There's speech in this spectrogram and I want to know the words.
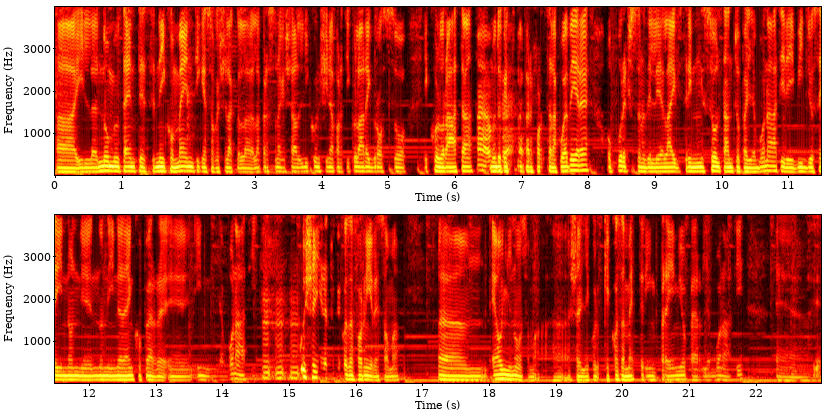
uh, il nome utente nei commenti, che so che c'è la, la, la persona che ha l'iconcina particolare, grosso e colorata, ah, in modo che tu per forza la puoi avere oppure ci sono delle live streaming soltanto per gli abbonati, dei video sei non, non in elenco per eh, gli abbonati. Mm-mm. Puoi scegliere tu che cosa fornire, insomma. Um, e ognuno insomma uh, sceglie quello, che cosa mettere in premio per gli abbonati. Eh, sì,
